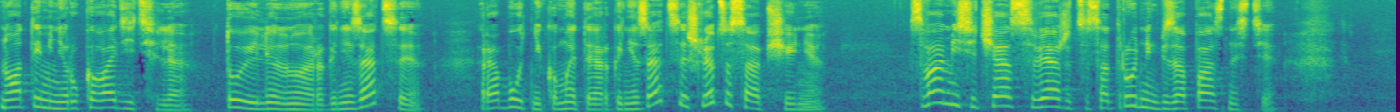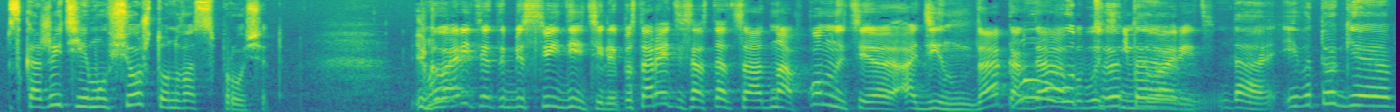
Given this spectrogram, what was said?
но от имени руководителя той или иной организации работникам этой организации шлется сообщение – С вами сейчас свяжется сотрудник безопасности. Скажите ему все, что он вас спросит. И ну, говорите это без свидетелей. Постарайтесь остаться одна в комнате один, да, когда ну, вы будете это, с ним говорить. Да, и в итоге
